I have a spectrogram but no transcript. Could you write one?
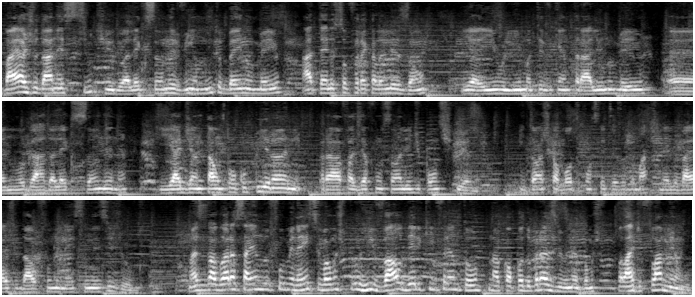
vai ajudar nesse sentido. O Alexander vinha muito bem no meio até ele sofrer aquela lesão. E aí o Lima teve que entrar ali no meio, é, no lugar do Alexander, né? E adiantar um pouco o Pirani para fazer a função ali de ponto esquerdo. Então acho que a volta com certeza do Martinelli vai ajudar o Fluminense nesse jogo. Mas agora saindo do Fluminense, vamos pro rival dele que enfrentou na Copa do Brasil, né? Vamos falar de Flamengo.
